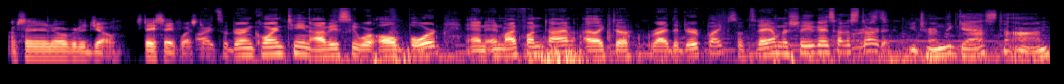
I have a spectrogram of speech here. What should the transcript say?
I'm sending it over to Joe. Stay safe, Western. All right, so during quarantine, obviously we're all bored, and in my fun time, I like to ride the dirt bike. So today I'm going to show you guys how to start it. You turn the gas to on.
